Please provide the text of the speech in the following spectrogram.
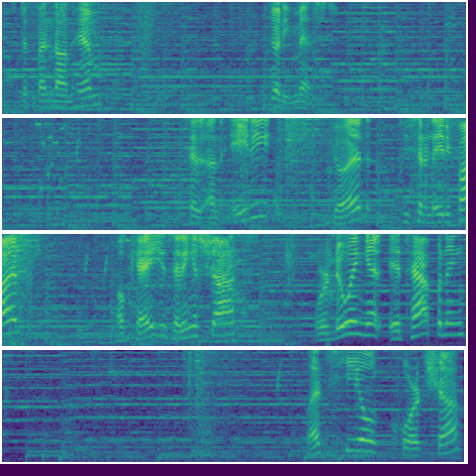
Let's defend on him. Good, he missed. Hit an 80. Good. Please hit an 85. Okay, he's hitting his shots. We're doing it. It's happening. Let's heal Korcha.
